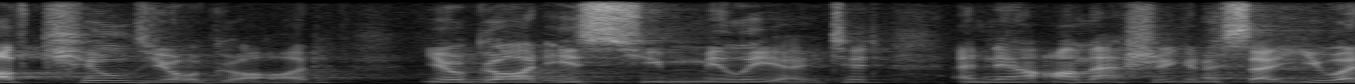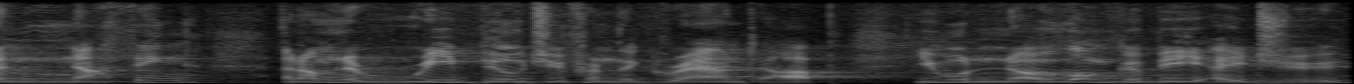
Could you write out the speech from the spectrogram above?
I've killed your God. Your God is humiliated. And now I'm actually going to say, You are nothing, and I'm going to rebuild you from the ground up. You will no longer be a Jew.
